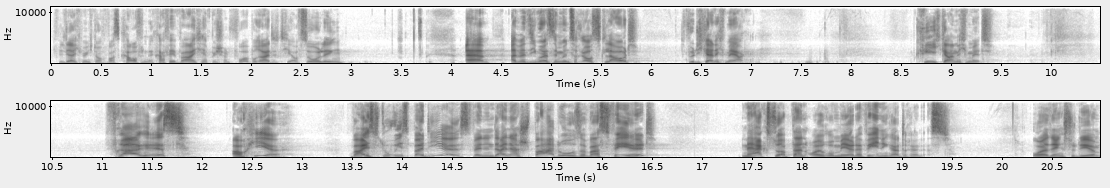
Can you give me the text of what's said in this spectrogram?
Ich will gleich mich noch was kaufen in der Kaffeebar. Ich habe mich schon vorbereitet hier auf Solingen. Ähm, also wenn Simon jetzt eine Münze rausklaut, würde ich gar nicht merken. Kriege ich gar nicht mit. Frage ist, auch hier, weißt du, wie es bei dir ist? Wenn in deiner Spardose was fehlt, merkst du, ob da ein Euro mehr oder weniger drin ist. Oder denkst du dir,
